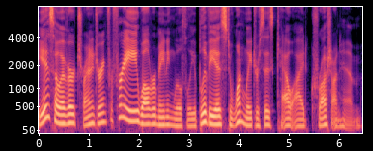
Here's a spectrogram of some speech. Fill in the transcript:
He is, however, trying to drink for free while remaining willfully oblivious to one waitress's cow eyed crush on him.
